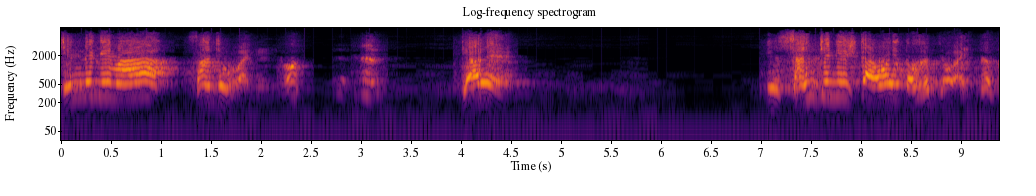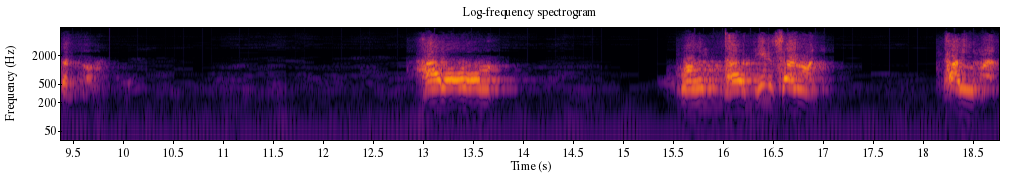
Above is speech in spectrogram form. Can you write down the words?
જિંદગીમાં સાંજવા જોઈએ ત્યારે એ સાંખ્ય નિષ્ઠા હોય તો સંજોવાય ન કરતો. હારો મોહનથાળ પીરસાણો થાળીમાં.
